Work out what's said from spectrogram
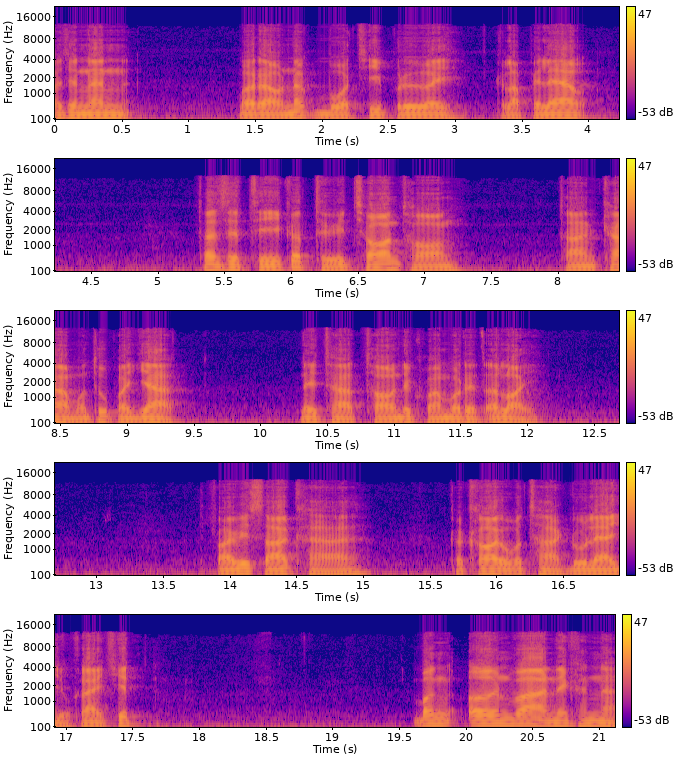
ราะฉะนั้นเมื่อเรานักบวชชีเปลือยกลับไปแล้ว ท่านเศรษฐีก็ถือช้อนทอง ทานข้าวมทุปายาตในถาดทองด้วยความบริสุทธิ์อร่อย ฝ่ายวิสาขาก็คอยอุปถากดูแลอยู่ใกล้ชิด บังเอิญว่าในขณะ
